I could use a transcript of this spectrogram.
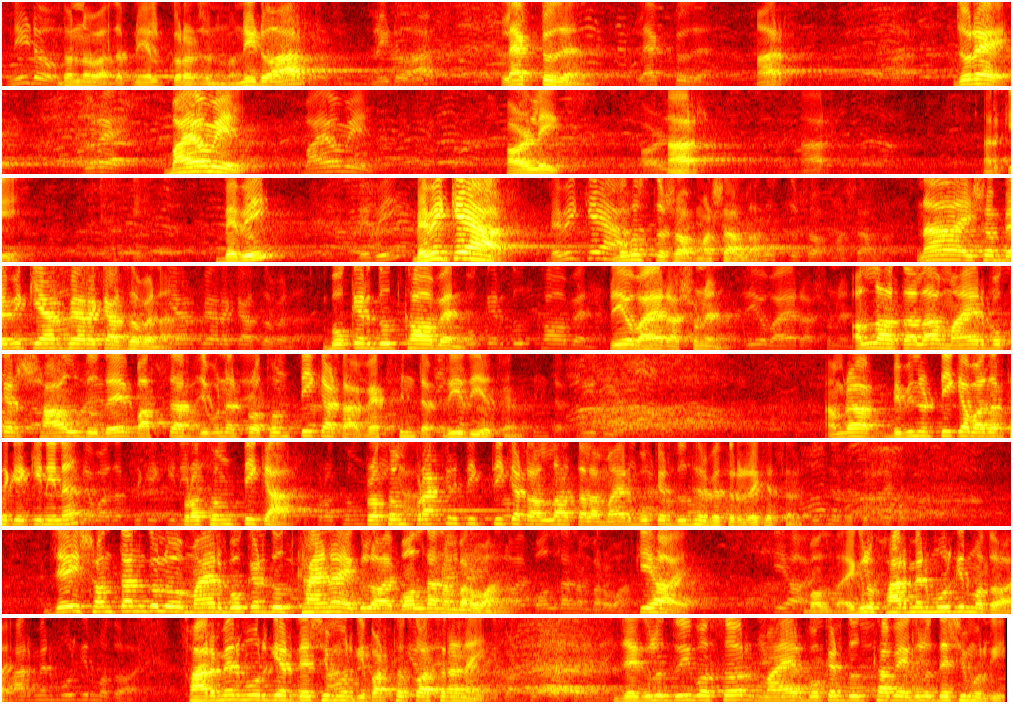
নিডো। ধন্যবাদ আপনি হেল্প করার জন্য। নিডো আর? নিডো আর? ল্যাকটোজেন। ল্যাকটোজেন। আর? জোরে। জোরে। বায়োমিল। বায়োমিল। হরলিক্স। আর? আর? আর কি? Baby baby care baby care মুখস্থ সব মাশাআল্লাহ। সব মাশাআল্লাহ। না এইসব বেবি কেয়ার ফেয়ারে কাজ হবে না। কেয়ার ফেয়ারে কাজ হবে না। বুকের দুধ খাওয়াবেন। বুকের দুধ খাওয়াবেন। প্রিয় ভাইয়েরা শুনেন। প্রিয় ভাইয়েরা শুনেন। আল্লাহ তাআলা মায়ের বুকের শাল দুধে বাচ্চার জীবনের প্রথম টিকাটা ভ্যাকসিনটা ফ্রি দিয়েছেন। আমরা বিভিন্ন টিকা বাজার থেকে কিনি না। প্রথম টিকা প্রথম প্রাকৃতিক টিকাটা আল্লাহ তাআলা মায়ের বুকের দুধের ভেতরে রেখেছেন। যেই সন্তানগুলো মায়ের বুকের দুধ খায় না, এগুলো হয় বলদা নাম্বার ওয়ান কি হয়? বলদা। এগুলো ফার্মের মুরগির মতো হয়। ফার্মের মুরগির মুরগি আর দেশি মুরগি, পার্থক্য আছে না নাই? যেগুলো দুই বছর মায়ের বুকের দুধ খাবে, এগুলো দেশি মুরগি।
